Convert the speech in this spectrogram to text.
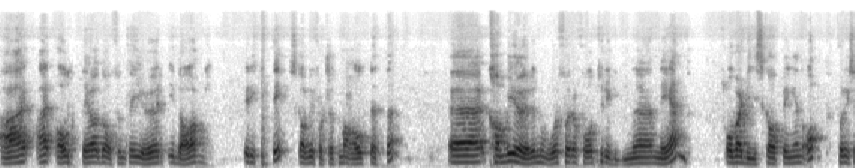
er, er alt det det offentlige gjør i dag riktig? Skal vi fortsette med alt dette? Eh, kan vi gjøre noe for å få trygdene ned og verdiskapingen opp? F.eks.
